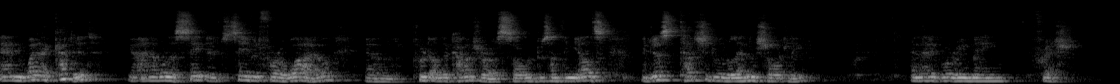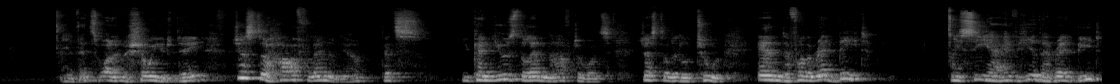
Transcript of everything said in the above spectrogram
and when I cut it, yeah, and I want to save it, uh, save it for a while, and put it on the counter or so, do something else, and just touch it with a lemon shortly and then it will remain fresh. And that's what I'm going to show you today. Just a half lemon, yeah. That's you can use the lemon afterwards. Just a little tool. And for the red beet, you see I have here the red beet,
